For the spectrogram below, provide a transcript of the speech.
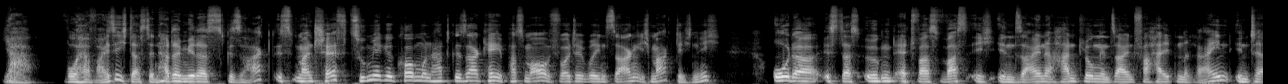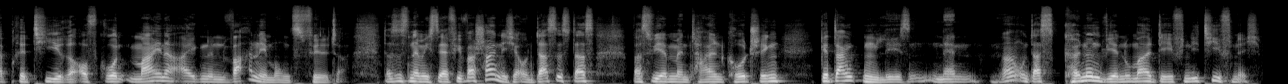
ja, woher weiß ich das denn? Hat er mir das gesagt? Ist mein Chef zu mir gekommen und hat gesagt, hey, pass mal auf, ich wollte übrigens sagen, ich mag dich nicht? Oder ist das irgendetwas, was ich in seine Handlung, in sein Verhalten rein interpretiere aufgrund meiner eigenen Wahrnehmungsfilter? Das ist nämlich sehr viel wahrscheinlicher. Und das ist das, was wir im mentalen Coaching Gedankenlesen nennen. Ne? Und das können wir nun mal definitiv nicht.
